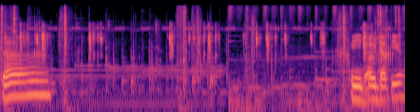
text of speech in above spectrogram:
The. We need OW.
